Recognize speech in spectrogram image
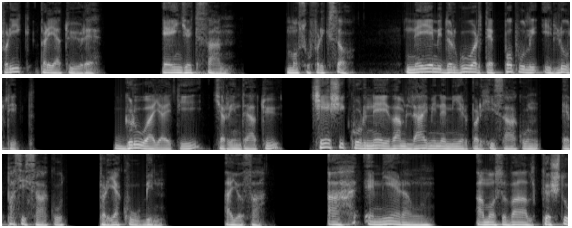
frikë prej atyre. Engjëjt thanë: Mos u frikëso. Ne jemi dërguar te populli i Lutit. Gruaja e tij që rrinte aty, qeshi kur ne i dhamë lajmin e mirë për Is'hakun e pas Is'hakut për Jakubin. Ajo tha, ah e mjera unë, a mos vallë kështu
